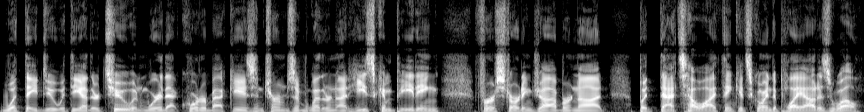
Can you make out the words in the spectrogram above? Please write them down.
what they do with the other two and where that quarterback is in terms of whether or not he's competing for a starting job or not. But that's how I think it's going to play out as well.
